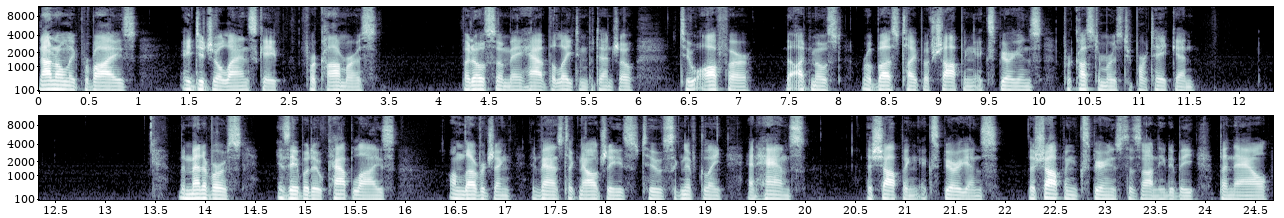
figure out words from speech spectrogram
not only provides a digital landscape for commerce, but also may have the latent potential to offer the utmost robust type of shopping experience for customers to partake in. The metaverse is able to capitalize on leveraging advanced technologies to significantly enhance the shopping experience. The shopping experience does not need to be banal,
